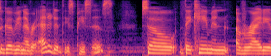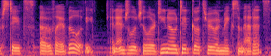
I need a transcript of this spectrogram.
Segovia never edited these pieces, so they came in a variety of states of liability. And Angelo Gilardino did go through and make some edits,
